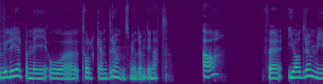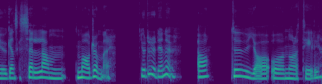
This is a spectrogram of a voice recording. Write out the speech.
Vill du hjälpa mig att tolka en dröm som jag drömde i natt? Ja, För jag drömmer ju ganska sällan mardrömmar. gjorde du det nu? Ja, du, jag och några till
